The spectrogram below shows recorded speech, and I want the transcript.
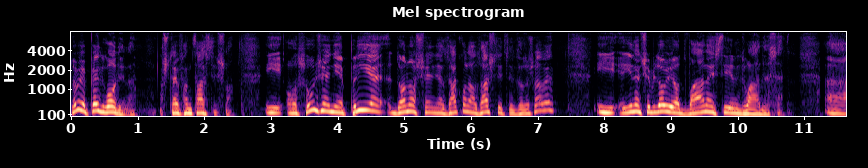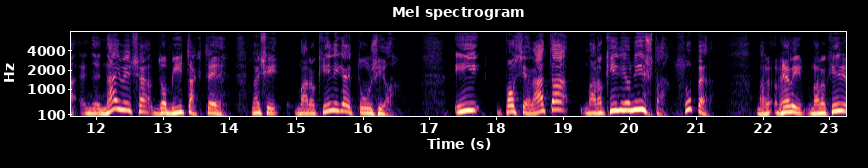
Dobio je 5 godina što je fantastično. I osuđen je prije donošenja zakona o zaštiti države i inače bi dobio 12 ili 20. A, najveća dobitak te Znači, Marokini ga je tužio. I poslije rata Marokiniju ništa. Super. Mar, veli, Marokini,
